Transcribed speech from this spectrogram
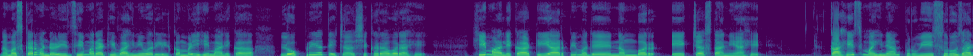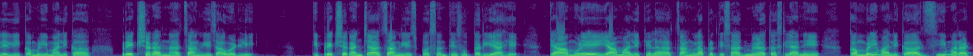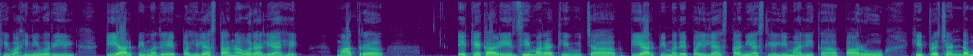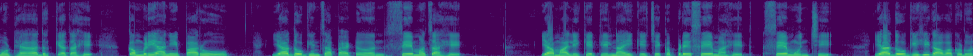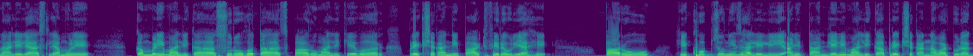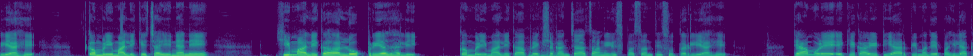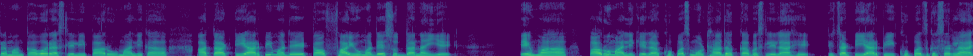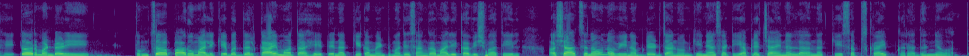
नमस्कार मंडळी झी मराठी वाहिनीवरील कंबळी ही मालिका लोकप्रियतेच्या शिखरावर आहे. ही मालिका टी आर पीमध्ये नंबर एकच्या स्थानी आहे. काहीच महिन्यांपूर्वी सुरू झालेली कमळी मालिका प्रेक्षकांना चांगलीच आवडली. ती प्रेक्षकांच्या चांगलीच पसंतीस उतरली आहे. त्यामुळे या मालिकेला चांगला प्रतिसाद मिळत असल्याने कंबळी मालिका झी मराठी वाहिनीवरील टी आर पीमध्ये पहिल्या स्थानावर आली आहे. मात्र एकेकाळी झी मराठीच्या टी आर पीमध्ये पहिल्या स्थानी असलेली मालिका पारू ही प्रचंड मोठ्या धक्क्यात आहे. कंबळी आणि पारू या दोघींचा पॅटर्न सेमच आहे. या मालिकेतील नायिकेचे कपडे सेम आहेत सेम उंची. या दोघीही गावाकडून आलेल्या असल्यामुळे कंबळी मालिका सुरू होताच पारू मालिकेवर प्रेक्षकांनी पाठ फिरवली आहे. पारू ही खूप जुनी झालेली आणि ताणलेली मालिका प्रेक्षकांना वाटू लागली आहे. कंबळी मालिकेच्या येण्याने ही मालिका लोकप्रिय झाली. कंबळी मालिका प्रेक्षकांच्या चांगलीच पसंतीस उतरली आहे. त्यामुळे एकेकाळी टी आर पीमध्ये पहिल्या क्रमांकावर असलेली पारू मालिका आता टी आर पीमध्ये टॉप फाईव्हमध्ये सुद्धा नाही आहे तेव्हा पारू मालिकेला खूपच मोठा धक्का बसलेला आहे. तिचा टी आर पी खूपच घसरला आहे. तर मंडळी तुमचं पारू मालिकेबद्दल काय मत आहे ते नक्की कमेंटमध्ये सांगा. मालिका विश्वातील अशाच नवनवीन अपडेट जाणून घेण्यासाठी आपल्या चॅनलला नक्की सबस्क्राईब करा. धन्यवाद.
